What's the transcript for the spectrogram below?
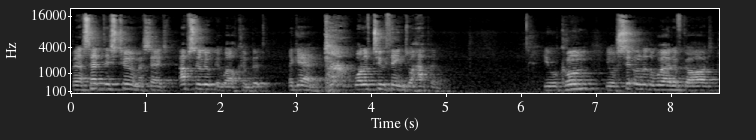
But I said this to him I said, Absolutely welcome, but again, one of two things will happen. You will come, you will sit under the word of God,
